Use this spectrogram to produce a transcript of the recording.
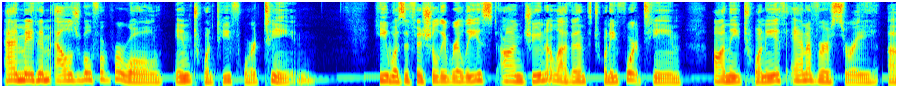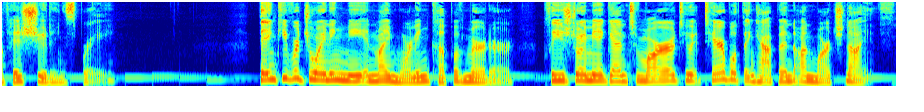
and made him eligible for parole in 2014. He was officially released on June 11, 2014, on the 20th anniversary of his shooting spree. Thank you for joining me in my morning cup of murder. Please join me again tomorrow to A Terrible Thing Happened on March 9th.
